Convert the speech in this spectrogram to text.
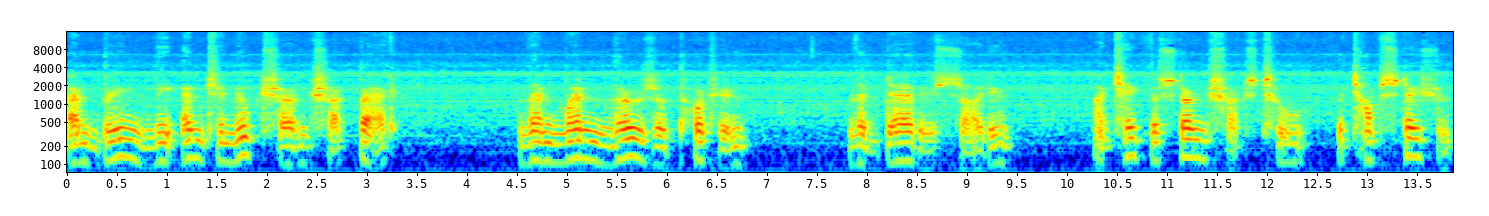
and bring the empty milk truck back. Then when those are put in the Derby siding, I take the stone trucks to the top station.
